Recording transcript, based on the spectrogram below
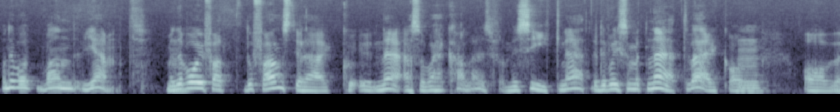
Och det var ett band jämt. Men det Mm. var ju för att då fanns det ju det här, alltså vad kallades det för? Musiknät. Det var liksom ett nätverk av, Mm. av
